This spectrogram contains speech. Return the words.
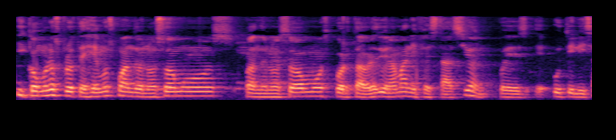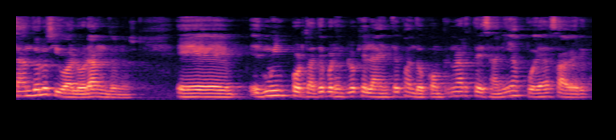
¿Y cómo los protegemos cuando no somos, cuando no somos portadores de una manifestación? Pues eh, utilizándolos y valorándonos. es muy importante, por ejemplo, que la gente cuando compra una artesanía pueda saber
